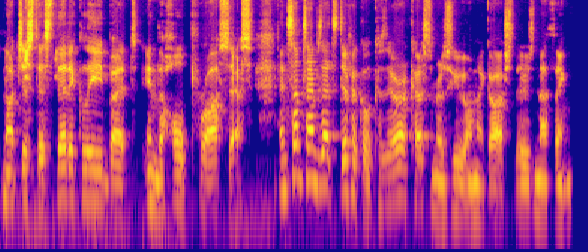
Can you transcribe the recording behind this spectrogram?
Not just aesthetically, but in the whole process. And sometimes that's difficult because there are customers who, oh my gosh, there's nothing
